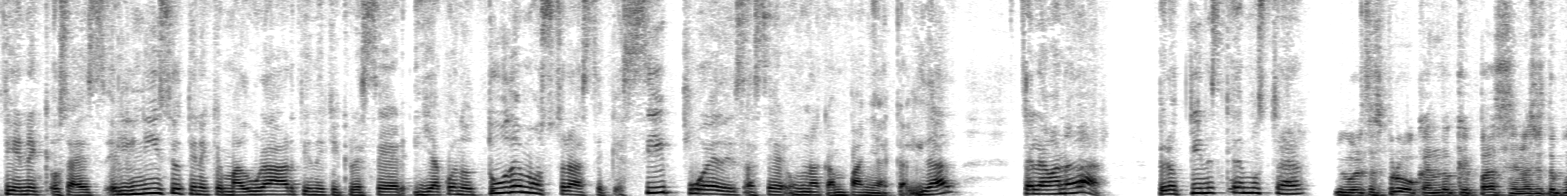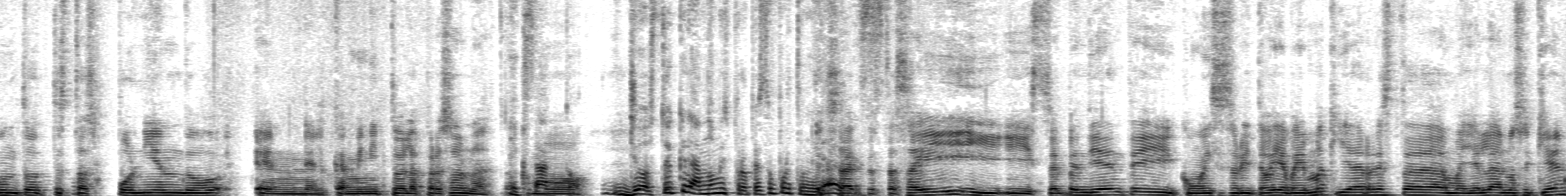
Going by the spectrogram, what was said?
tiene, o sea, es el inicio, tiene que madurar, tiene que crecer. Y ya cuando tú demostraste que sí puedes hacer una campaña de calidad, te la van a dar. Pero tienes que demostrar Igual estás provocando que pase, ¿no? A cierto punto te estás poniendo en el caminito de la persona. Exacto. Yo estoy creando mis propias oportunidades. Exacto. Estás ahí y, estoy pendiente y como dices ahorita, oye, voy a maquillar esta Mayela no sé quién.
